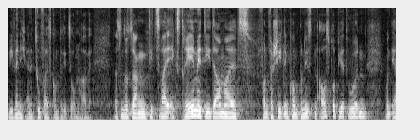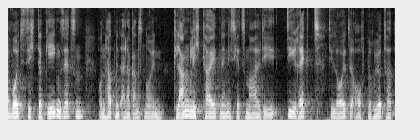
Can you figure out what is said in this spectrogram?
wie wenn ich eine Zufallskomposition habe. Das sind sozusagen die zwei Extreme, die damals von verschiedenen Komponisten ausprobiert wurden. Und er wollte sich dagegen setzen und hat mit einer ganz neuen Klanglichkeit, nenne ich es jetzt mal, die direkt die Leute auch berührt hat,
